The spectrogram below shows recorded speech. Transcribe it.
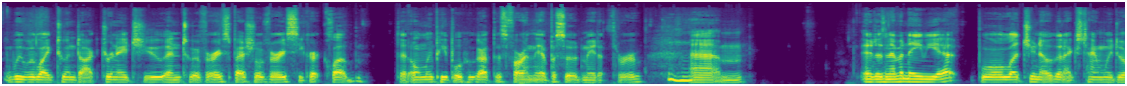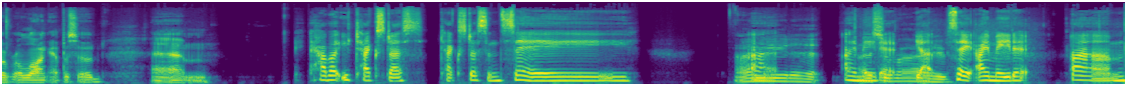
we would like to indoctrinate you into a very special, very secret club that only people who got this far in the episode made it through. Mhm. Um, it doesn't have a name yet. We'll let you know the next time we do a real long episode. Um, how about you text us? Text us and say, I Uh, made it. I made it. Yeah, say I made it. Um,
